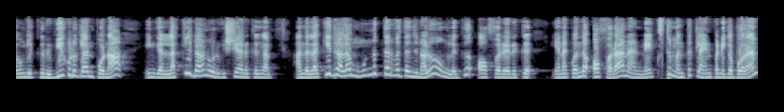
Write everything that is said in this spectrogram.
அவங்களுக்கு ரிவ்யூ கொடுக்கலான்னு போனா இங்க லக்கி டான்னு ஒரு விஷயம் இருக்குங்க. அந்த லக்கி ட்ரால முன்னூத்தி அறுபத்தஞ்சு நாளும் உங்களுக்கு ஆஃபர் இருக்கு. எனக்கு வந்து ஆஃபரா நான் நெக்ஸ்ட் மந்த் கிளைம் பண்ணிக்க போறேன்.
